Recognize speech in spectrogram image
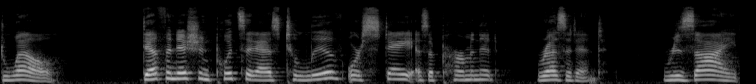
dwell. Definition puts it as to live or stay as a permanent resident, reside,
